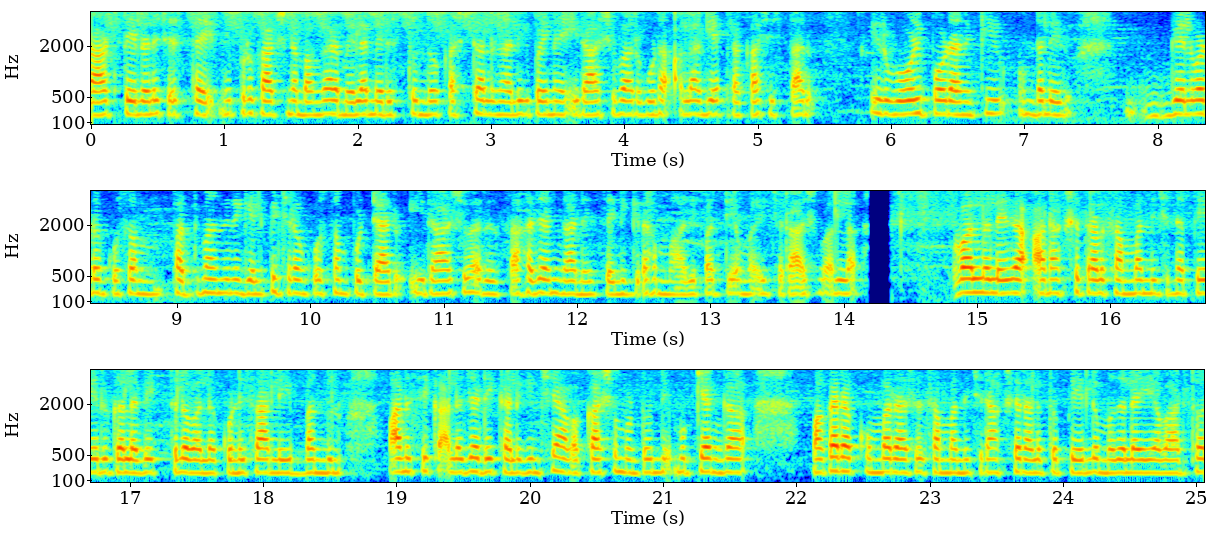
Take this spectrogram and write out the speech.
రాటి తేలలు చేస్తాయి. నిప్పుడు కాచిన బంగారం ఎలా మెరుస్తుందో కష్టాలు నలిగిపోయిన ఈ రాశివారు కూడా అలాగే ప్రకాశిస్తారు. వీరు ఓడిపోవడానికి ఉండలేరు. గెలవడం కోసం పది మందిని గెలిపించడం కోసం పుట్టారు. ఈ రాశి వారు సహజంగానే శనిగ్రహం ఆధిపత్యం వహించే రాశి వల్ల వల్ల లేదా ఆ నక్షత్రాలకు సంబంధించిన పేరు గల వ్యక్తుల వల్ల కొన్నిసార్లు ఇబ్బందులు మానసిక అలజడి కలిగించే అవకాశం ఉంటుంది. ముఖ్యంగా మకర కుంభరాశి సంబంధించిన అక్షరాలతో పేర్లు మొదలయ్యే వారితో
